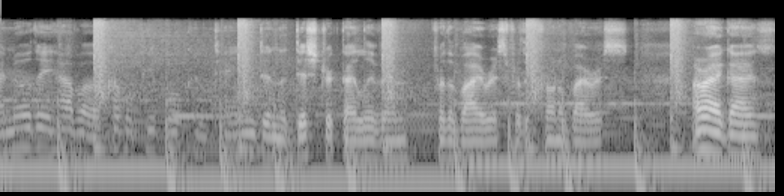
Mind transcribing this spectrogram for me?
I know they have a couple people contained in the district I live in for the virus, for the coronavirus. Alright guys,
